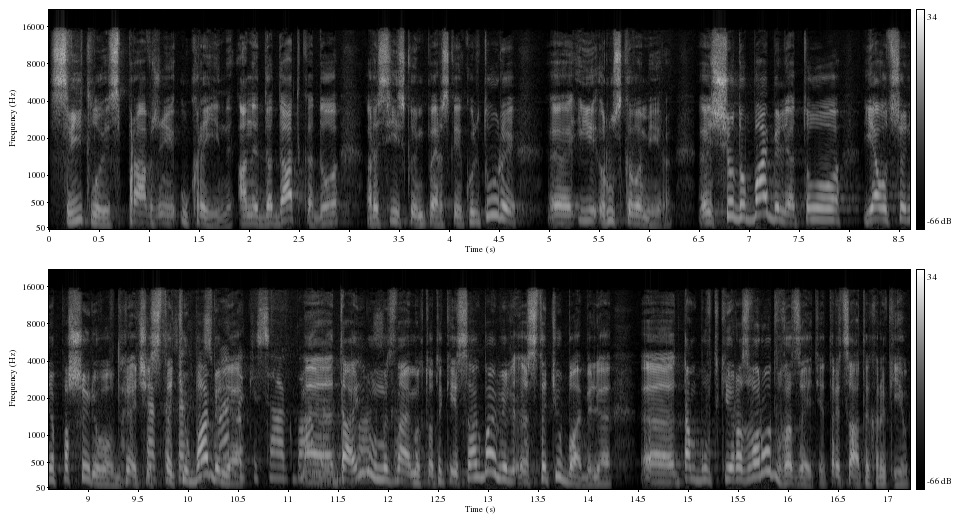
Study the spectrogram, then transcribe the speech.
світлої справжньої України, а не додатка до російської імперської культури е, і руского міра. Е, Щодо Бабеля, то я от сьогодні поширював, до речі, Так, статтю так, письменник Ісаак Бабель, Е, будь Так, ну ми знаємо, хто такий Ісаак Бабель. Е, Статтю Бабеля. Е, Там був такий розворот в газеті 30-х років.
